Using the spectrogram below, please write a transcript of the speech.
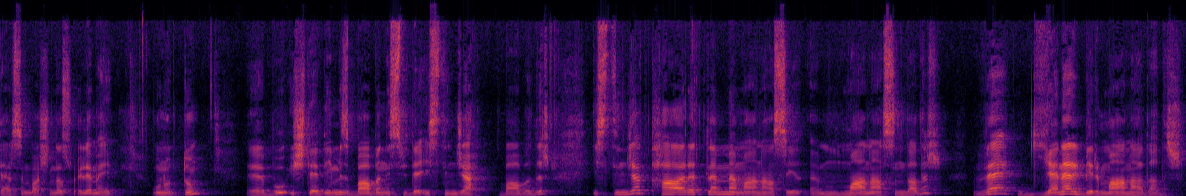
dersin başında söylemeyi unuttum. E, bu işlediğimiz babın ismi de istinca babıdır. İstinca taharetlenme manası e, manasındadır ve genel bir manadadır.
